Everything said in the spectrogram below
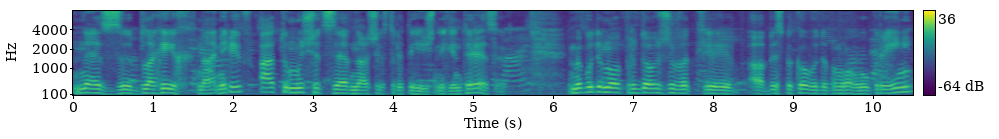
не з благих намірів, а тому, що це в наших стратегічних інтересах. Ми будемо продовжувати безпекову допомогу Україні,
